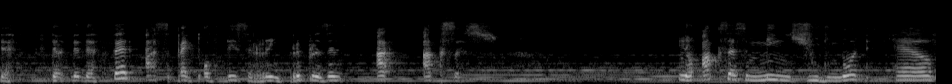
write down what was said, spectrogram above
The, the, the, the third aspect of this ring represents access. You access means you do not have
